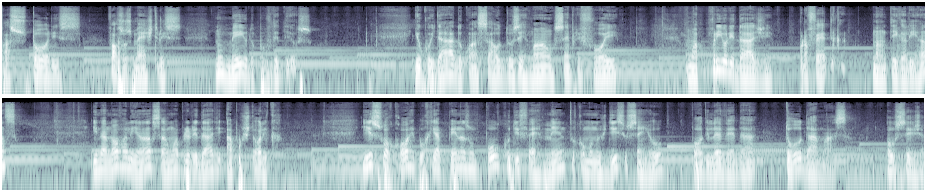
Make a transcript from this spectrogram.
pastores, falsos mestres no meio do povo de Deus. E o cuidado com a saúde dos irmãos sempre foi uma prioridade profética na antiga aliança e na nova aliança uma prioridade apostólica. Isso ocorre porque apenas um pouco de fermento, como nos disse o Senhor, pode levedar toda a massa. Ou seja,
